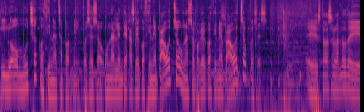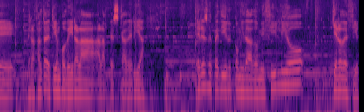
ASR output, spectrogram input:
Y luego mucha cocina hecha por mí, pues eso, unas lentejas que cocine para 8, una sopa que cocine para 8, pues eso. Eh, estabas hablando de, la falta de tiempo de ir a la pescadería. ¿Eres de pedir comida a domicilio? Quiero decir,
